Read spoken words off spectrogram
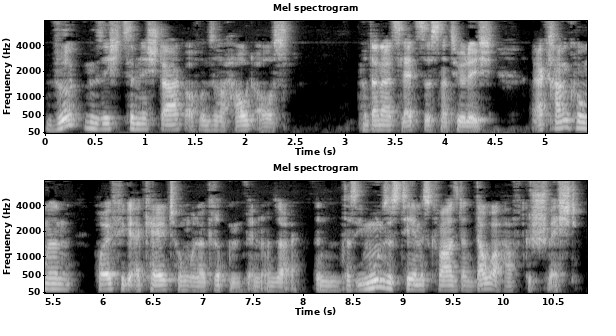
wirken sich ziemlich stark auf unsere Haut aus. Und dann als letztes natürlich Erkrankungen, häufige Erkältungen oder Grippen, denn unser, denn das Immunsystem ist quasi dann dauerhaft geschwächt.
